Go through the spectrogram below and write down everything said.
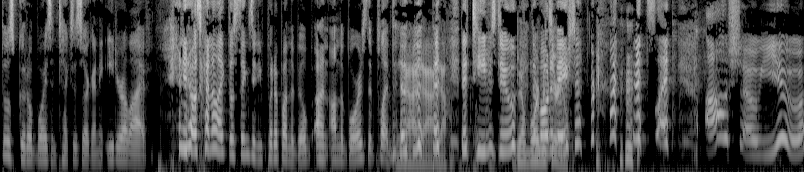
those good old boys in Texas are going to eat her alive. And you know, it's kind of like those things that you put up on the bill on, on the boards that play the, Yeah, yeah, yeah. the teams do Billboard the motivation. it's like I'll show you.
